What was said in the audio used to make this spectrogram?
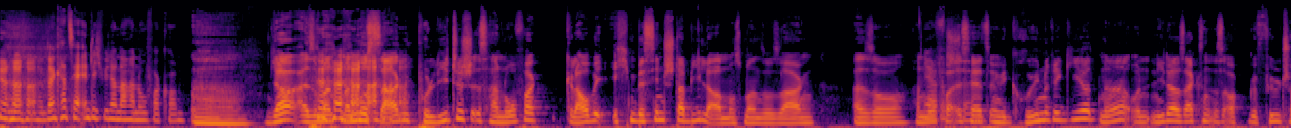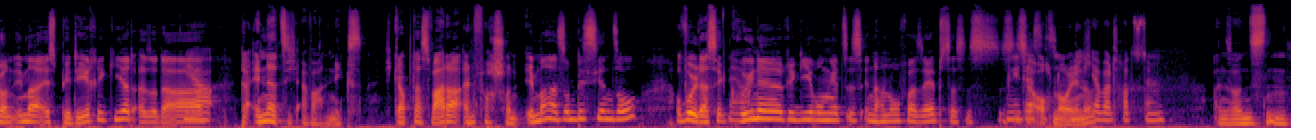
Dann kannst du ja endlich wieder nach Hannover kommen. Äh, ja, also man, man muss sagen, politisch ist Hannover, glaube ich, ein bisschen stabiler, muss man so sagen. Also Hannover das ist ja jetzt irgendwie grün regiert, ne? Und Niedersachsen ist auch gefühlt schon immer SPD regiert. Also da, Ja. da ändert sich einfach nichts. Ich glaube, das war da einfach schon immer so ein bisschen so. Obwohl das ja Ja. grüne Regierung jetzt ist in Hannover selbst, das ist, das Nee, ist ja das auch neu, nicht, ne? aber trotzdem. Ansonsten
